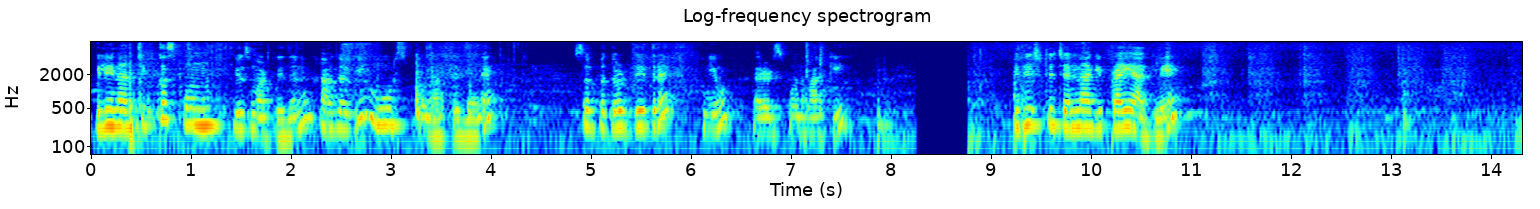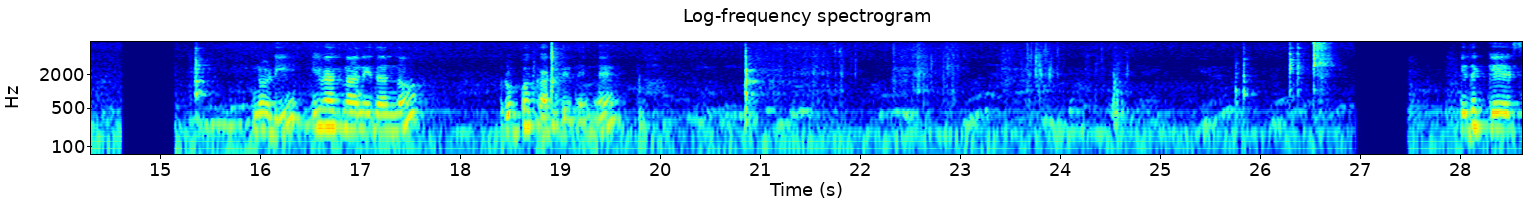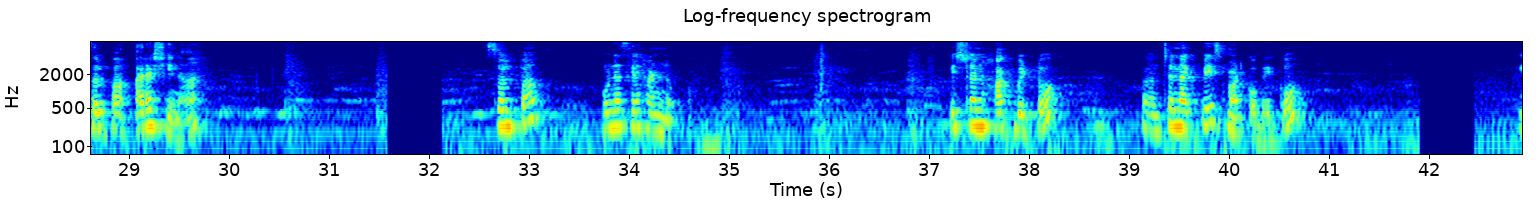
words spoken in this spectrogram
ಇಲ್ಲಿ ನಾನು ಚಿಕ್ಕ ಸ್ಪೂನ್ ಯೂಸ್ ಮಾಡ್ತಿದ್ದೇನೆ ಹಾಗಾಗಿ ಮೂರು ಸ್ಪೂನ್ ಹಾಕ್ತಿದ್ದೇನೆ ಸ್ವಲ್ಪ ದೊಡ್ಡದಿದ್ದರೆ ನೀವು ಎರಡು ಸ್ಪೂನ್ ಹಾಕಿ. ಇದಿಷ್ಟು ಚೆನ್ನಾಗಿ ಫ್ರೈ ಆಗಲಿ. ನೋಡಿ, ಇವಾಗ ನಾನು ಇದನ್ನು ರುಬ್ಬಕ್ಕೆ ಹಾಕ್ತಿದ್ದೇನೆ ಇದಕ್ಕೆ ಸ್ವಲ್ಪ ಅರಶಿನ, ಸ್ವಲ್ಪ ಹುಣಸೆ ಹಣ್ಣು, ಇಷ್ಟನ್ನು ಹಾಕಿಬಿಟ್ಟು ಚೆನ್ನಾಗಿ ಪೇಸ್ಟ್ ಮಾಡ್ಕೋಬೇಕು.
